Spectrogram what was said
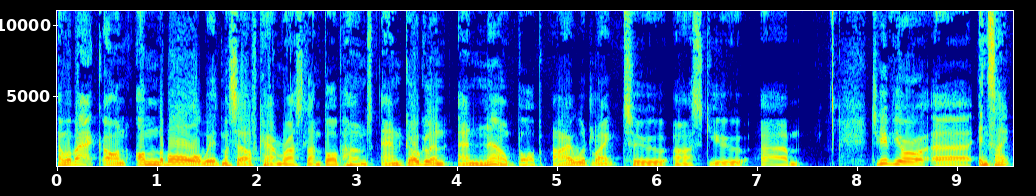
And we're back on On the Ball with myself, Cam Russell, and Bob Holmes and Gogolin. And now, Bob, I would like to ask you um, to give your uh, insight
